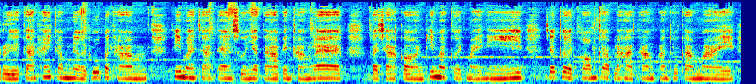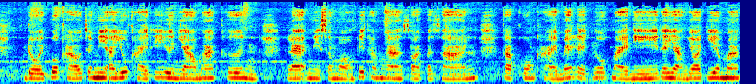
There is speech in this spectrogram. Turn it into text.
หรือการให้กำเนิดรูปธรรม ที่มาจากแดนสุญญตาเป็นครั้งแรก ประชากรที่มาเกิดใหม่นี้ จะเกิดพร้อมกับรหัสทางพันธุกรรมใหม่ โดยพวกเขาจะมีอายุไขที่ยืนยาวมากขึ้น และมีสมองที่ทำงานสอดประสาน กับโครงข่ายแม่เหล็กโลกใหม่นี้ได้อย่างยอดเยี่ยมมาก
